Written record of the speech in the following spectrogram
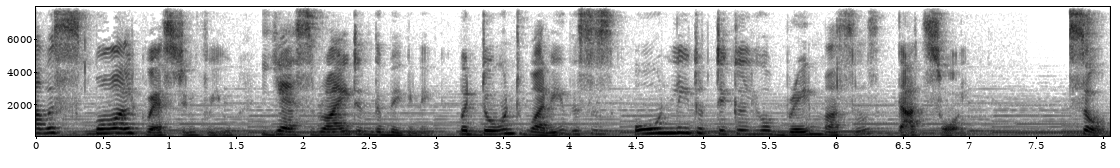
have a small question for you. Yes, right in the beginning. But don't worry, this is only to tickle your brain muscles, that's all. So,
